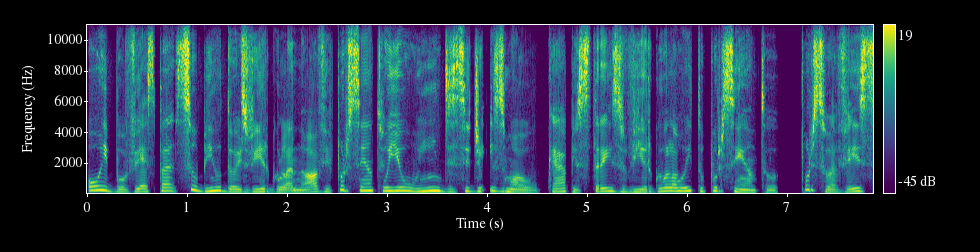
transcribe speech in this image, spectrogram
O Ibovespa subiu 2,9% e o índice de Small Caps 3,8%. Por sua vez,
